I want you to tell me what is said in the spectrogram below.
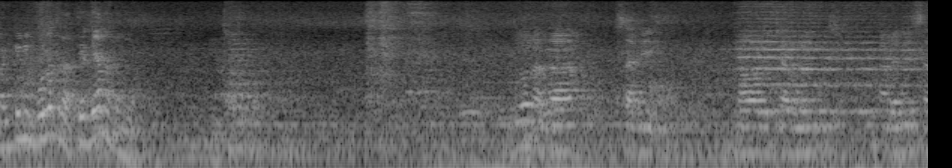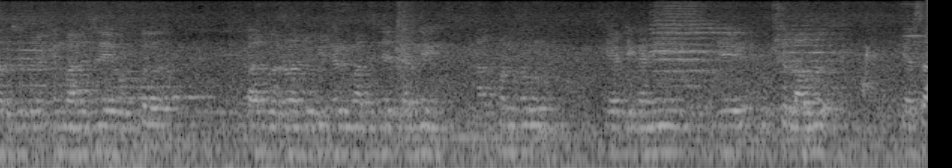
कंटिन्यू बोलत राहते द्या ना त्यांना दोन हजार साली नावाच्या आयोजित सरस्वती व्याख्यानमालेचे वक्त काल भरणार जोगेश्वरी मातेच्या चरणी अर्पण करून या ठिकाणी जे वृक्ष लावलं त्याचा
